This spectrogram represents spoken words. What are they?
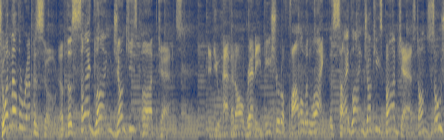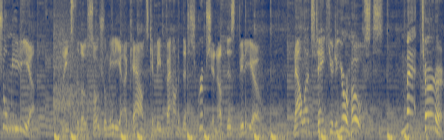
to another episode of the Sideline Junkies podcast. If you haven't already, be sure to follow and like the Sideline Junkies podcast on social media. Links for those social media accounts can be found in the description of this video. Now let's take you to your hosts, Matt Turner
